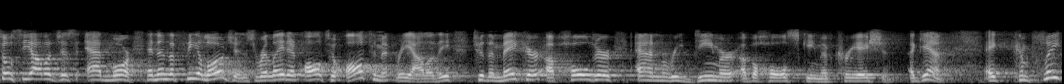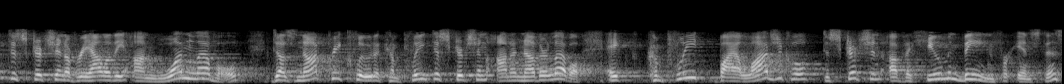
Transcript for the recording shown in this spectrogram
sociologists add more. And then the theologians relate it all to ultimate reality, to the maker, upholder, and redeemer of the whole scheme of creation. Again, a complete description of reality on one level does not preclude a complete description on another level. A complete biological description of the human being, for instance,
